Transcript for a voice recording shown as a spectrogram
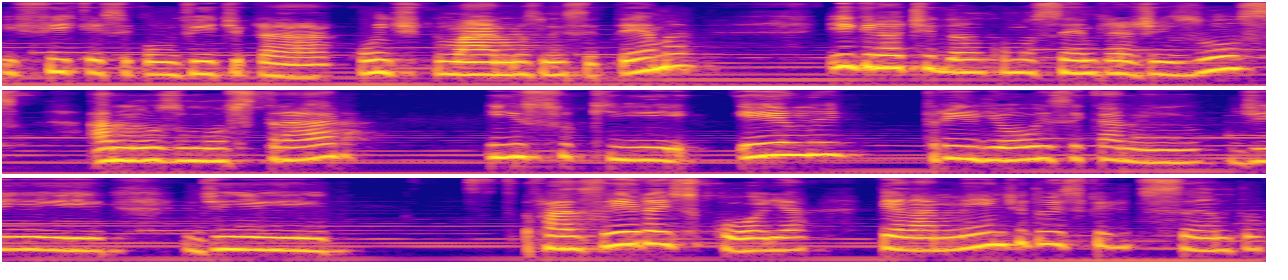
e fica esse convite para continuarmos nesse tema. E gratidão, como sempre, a Jesus a nos mostrar isso que Ele trilhou esse caminho de, de fazer a escolha pela mente do Espírito Santo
